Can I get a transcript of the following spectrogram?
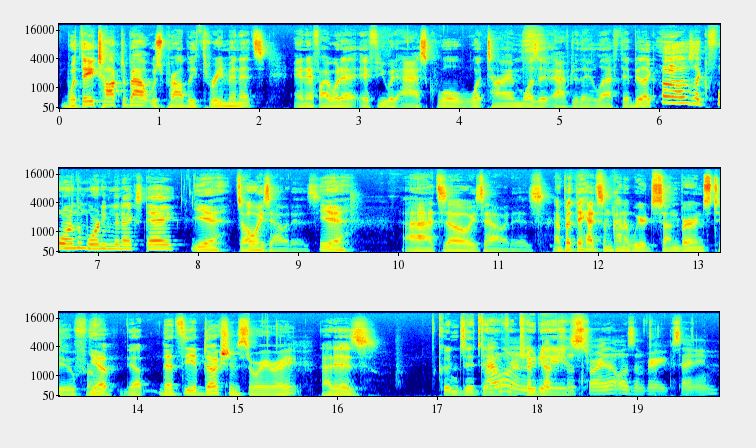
what they talked about was probably three minutes. And if I would if you would ask, well, what time was it after they left? They'd be like, oh, it was like four in the morning the next day. Yeah, It's always how it is. yeah. Ah, it's always how it is. I bet they had some kind of weird sunburns too. From Yep. Yep. That's the abduction story, right? That is. Couldn't sit down I down want for an two abduction days. story. That wasn't very exciting.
